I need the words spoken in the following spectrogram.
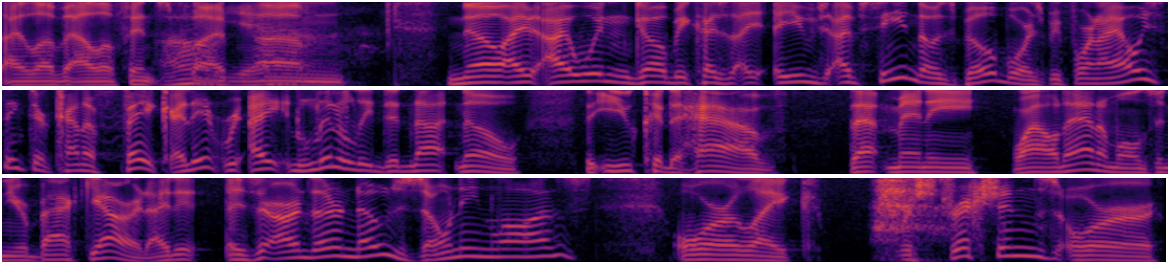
I love elephants, Oh, but yeah. um, no, I, I wouldn't go because I, you've, I've seen those billboards before, and I always think they're kind of fake. I didn't. re- I literally did not know that you could have that many wild animals in your backyard. I did. Is there are there no zoning laws or like restrictions or?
